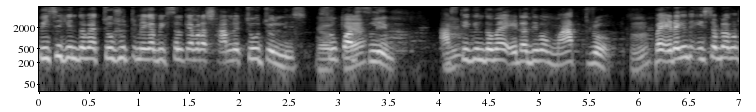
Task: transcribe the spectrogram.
পিসি কিন্তু ভাই চৌষট্টি মেগাপিক্সেল ক্যামেরা সামনে চৌচল্লিশ। সুপার স্লিম আজকে কিন্তু ভাই এটা দিব মাত্র। ভাই এটা কিন্তু স্ন্যাপড্রাগন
